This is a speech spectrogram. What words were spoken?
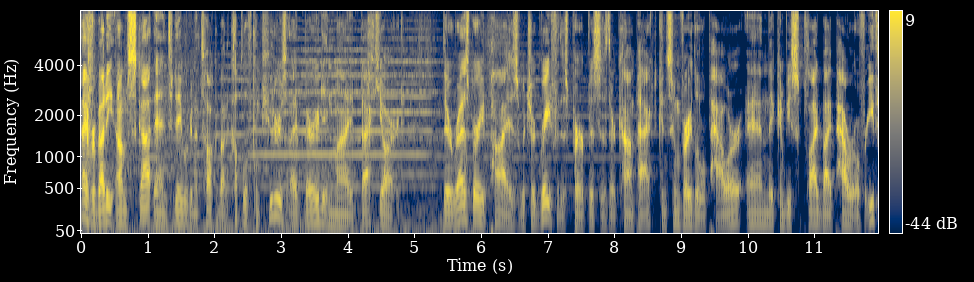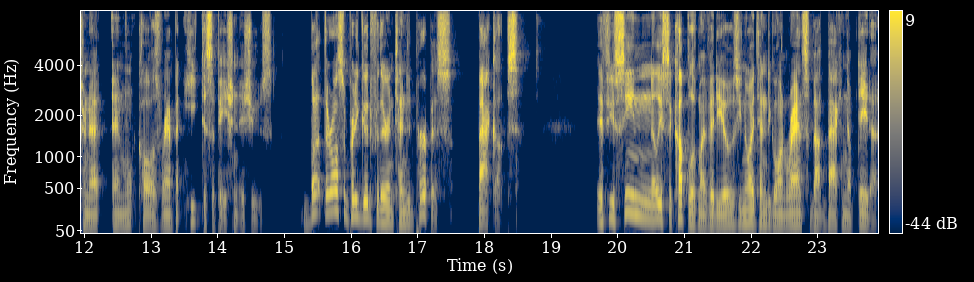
Hi everybody, I'm Scott and today we're going to talk about a couple of computers I buried in my backyard. They're Raspberry Pis, which are great for this purpose as they're compact, consume very little power, and they can be supplied by power over Ethernet and won't cause rampant heat dissipation issues. But they're also pretty good for their intended purpose, backups. If you've seen at least a couple of my videos, you know I tend to go on rants about backing up data.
